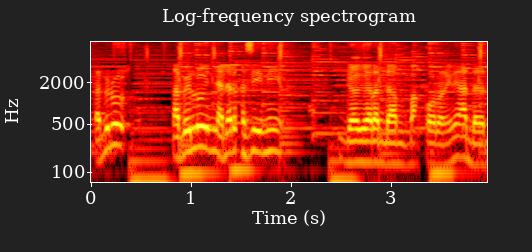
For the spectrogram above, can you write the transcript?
tapi lu tapi lu nyadar gak sih ini gara-gara dampak corona ini ada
